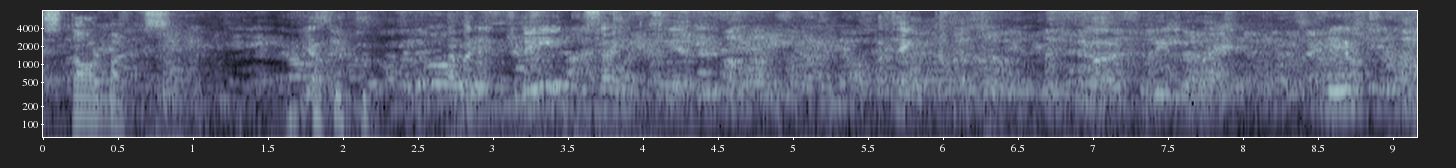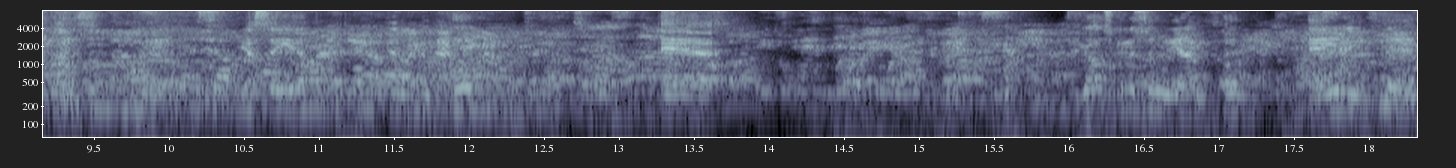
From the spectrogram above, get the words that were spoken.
Starbucks? Ja. ja men det, för det är intressant att se. Vad tänkte man? Varför ville man? Det är också någonstans... Jag säger att en pub är... Jag skulle summera en pub är lite...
